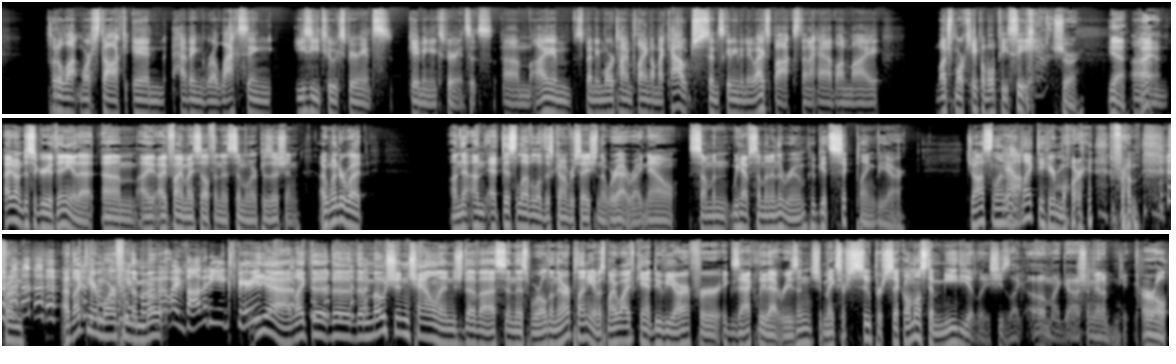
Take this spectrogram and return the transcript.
put a lot more stock in having relaxing, easy to experience gaming experiences. Um, I am spending more time playing on my couch since getting the new Xbox than I have on my much more capable PC. Sure. Yeah, Um, I, I don't disagree with any of that. Um, I, I find myself in a similar position. I wonder what on the on, at this level of this conversation that we're at right now. Someone we have someone in the room who gets sick playing VR. Jocelyn, Yeah. I'd like to hear more from from. I'd like to hear more from Hear the more mo- about my vomiting experience. yeah, like the the the motion challenged of us in this world, and there are plenty of us. My wife can't do VR for exactly that reason. She makes her super sick almost immediately. She's like, "Oh my gosh, I'm gonna hurl."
